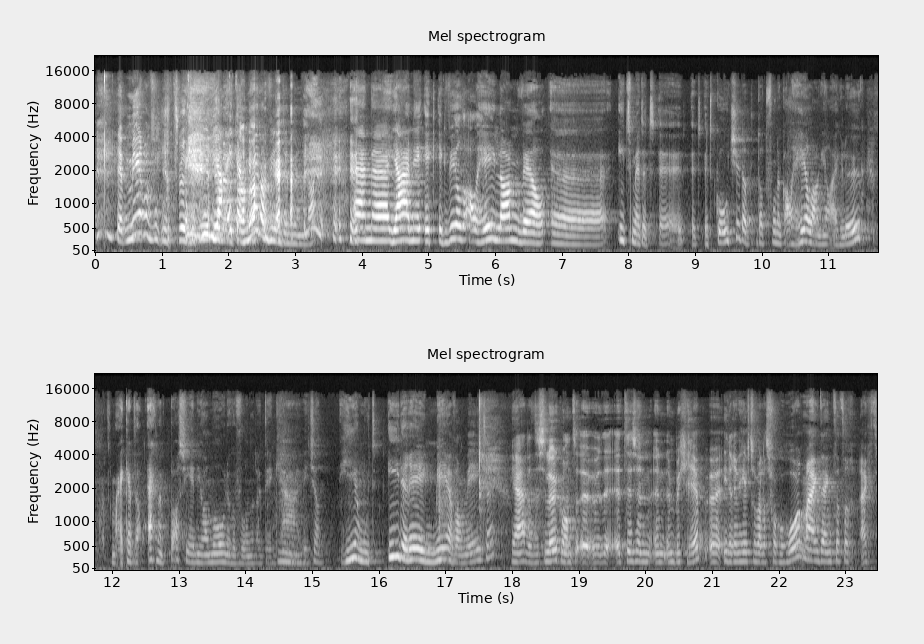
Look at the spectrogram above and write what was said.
Je hebt meer dan 24 uur. ja, ik heb meer dan 24 uur. En eh, ja, nee, ik, ik wilde al heel lang wel eh, iets met het, eh, het, het coachen. Dat, dat vond ik al heel lang heel erg leuk. Maar ik heb wel echt mijn passie in die hormonen gevonden. Dat ik denk, ja, Hmm. weet je wel, hier moet iedereen meer van weten. Ja, dat is leuk, want eh, het is een, een, een begrip. Eh, iedereen heeft er wel eens van gehoord, maar ik denk dat er echt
